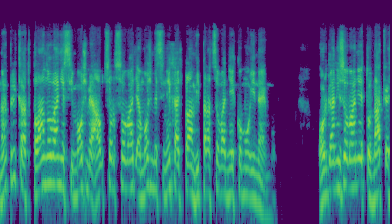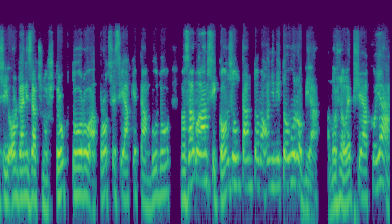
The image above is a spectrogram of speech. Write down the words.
napríklad plánovanie si môžeme outsourcovať a môžeme si nechať plán vypracovať niekomu inému. Organizovanie to nakreslí organizačnú štruktúru a procesy, aké tam budú. No zavolám si konzultantov a oni mi to urobia. A možno lepšie ako ja.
